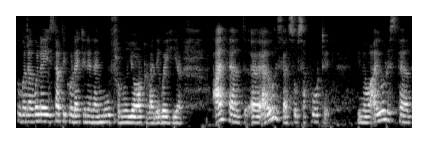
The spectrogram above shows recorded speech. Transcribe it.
So when I when I started collecting and I moved from New York right away here, I felt uh, I always felt so supported. You know, I always felt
